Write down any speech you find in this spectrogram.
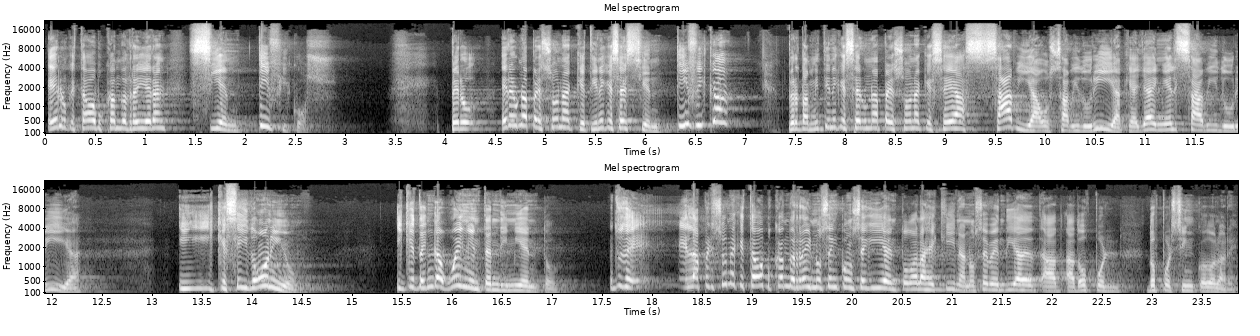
Él lo que estaba buscando el rey eran científicos. Pero era una persona que tiene que ser científica, pero también tiene que ser una persona que sea sabia o sabiduría, que haya en él sabiduría y que sea idóneo y que tenga buen entendimiento. Entonces, eh, la persona que estaba buscando el rey no se conseguía en todas las esquinas, no se vendía a, dos, por, dos por cinco dólares.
